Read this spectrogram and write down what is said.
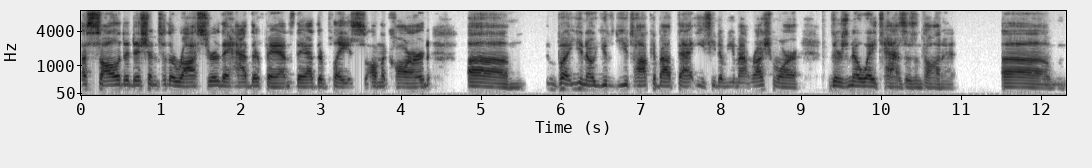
a solid addition to the roster. They had their fans, they had their place on the card. Um, but you know, you you talk about that ECW Mount Rushmore. There's no way Taz isn't on it. Um,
